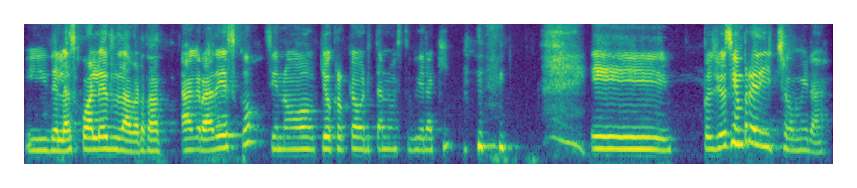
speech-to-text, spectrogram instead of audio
y de las cuales la verdad agradezco, si no, yo creo que ahorita no estuviera aquí. y pues yo siempre he dicho, mira,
